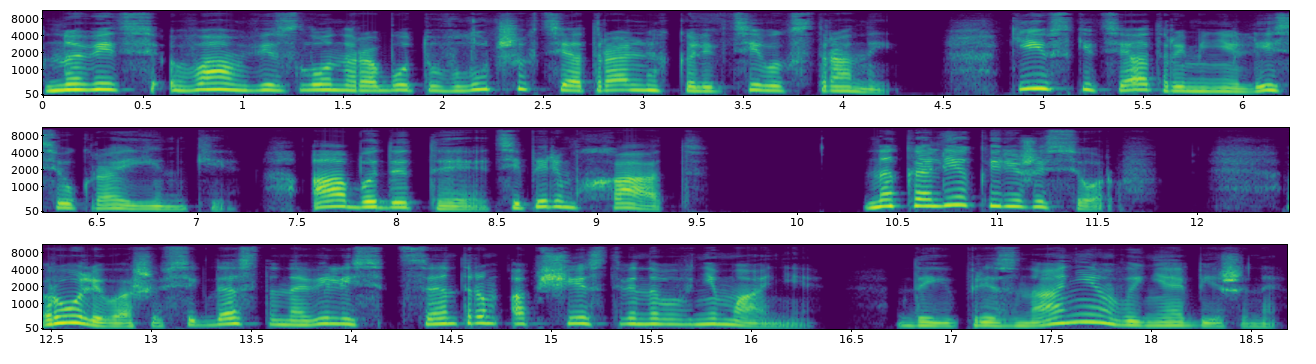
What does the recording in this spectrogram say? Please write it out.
Но ведь вам везло на работу в лучших театральных коллективах страны. Киевский театр имени Леси Украинки, АБДТ, теперь МХАТ. На коллег и режиссеров. Роли ваши всегда становились центром общественного внимания, да и признанием вы не обижены.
